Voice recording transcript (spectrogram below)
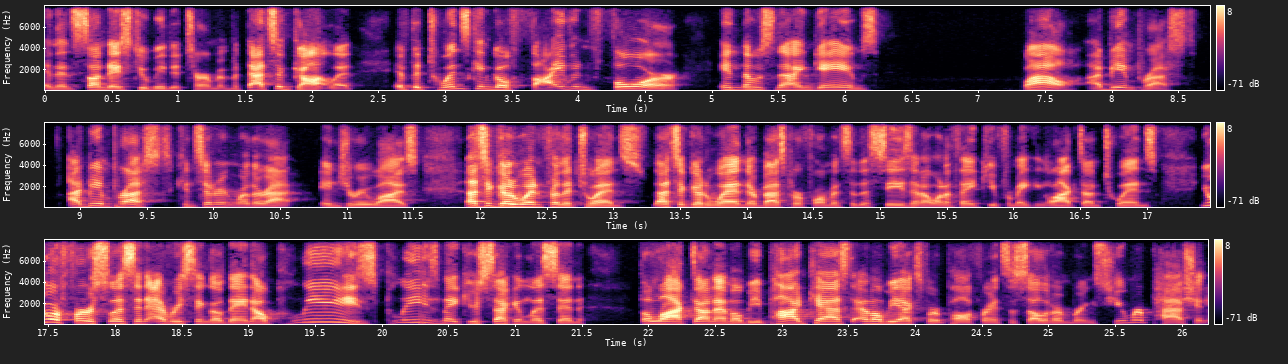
and then Sunday's to be determined. But that's a gauntlet. If the Twins can go five and four in those nine games, wow, I'd be impressed. I'd be impressed considering where they're at injury wise. That's a good win for the Twins. That's a good win, their best performance of the season. I want to thank you for making Locked On Twins your first listen every single day. Now, please, please make your second listen the Locked On MLB podcast. MLB expert Paul Francis Sullivan brings humor, passion,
